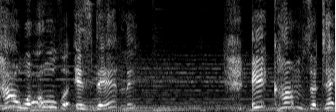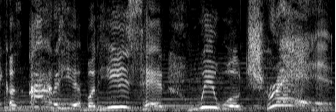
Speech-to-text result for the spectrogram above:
power over is deadly. It comes to take us out of here, but he said we will tread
